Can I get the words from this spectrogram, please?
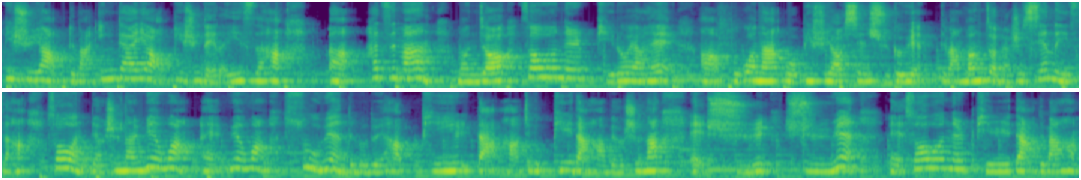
必须。 要对吧？应该要，必须得的意思哈。啊，하지만먼저소원을빌어야해啊。不过呢，我必须要先许个愿，对吧？먼저表示先的意思哈。소원表示呢愿望，哎，愿望、夙愿，对不对哈？빌다哈，这个빌다哈表示呢，哎，许许愿，哎，소원을빌 다， 对吧哈？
